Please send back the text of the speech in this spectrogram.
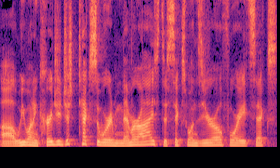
uh, we want to encourage you just text the word memorize to 610 486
